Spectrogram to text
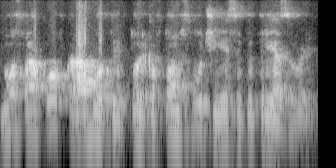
Но страховка работает только в том случае, если ты трезвый.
